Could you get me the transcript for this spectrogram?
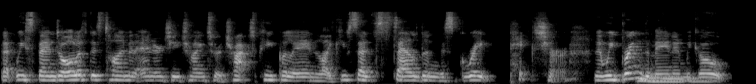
that we spend all of this time and energy trying to attract people in like you said sell them this great picture and then we bring them mm-hmm. in and we go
